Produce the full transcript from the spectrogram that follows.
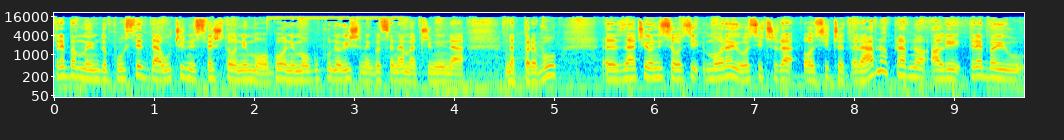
trebamo im dopustiti da učine sve što oni mogu. Oni mogu puno više nego se nama čini na, na prvu. Znači, oni se moraju osjećati, osjećati ravnopravno, ali trebaju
